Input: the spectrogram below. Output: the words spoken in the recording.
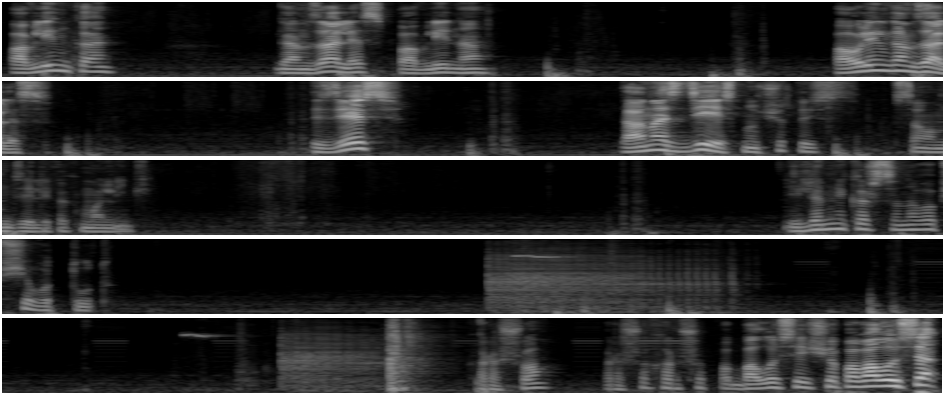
Павлинка. Гонзалес. Павлина. Паулин Гонзалес. Ты здесь? Да она здесь. Ну, что ты в самом деле как маленький. Или мне кажется, она вообще вот тут. Хорошо, хорошо, хорошо. Побалуйся еще, побалуйся.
